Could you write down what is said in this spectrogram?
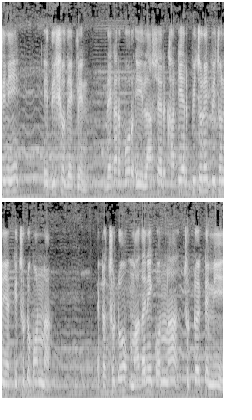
তিনি এই দৃশ্য দেখলেন। দেখার পর এই লাশের খাটিয়ার পিছনে পিছনে একটি ছোট কন্যা, একটা ছোট মাদানী কন্যা, ছোট্ট একটা মেয়ে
